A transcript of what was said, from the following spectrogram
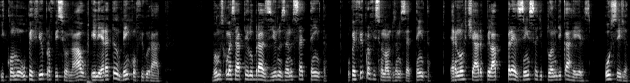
e como o perfil profissional ele era também configurado. Vamos começar pelo Brasil nos anos 70. O perfil profissional dos anos 70 era norteado pela presença de plano de carreiras, ou seja,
